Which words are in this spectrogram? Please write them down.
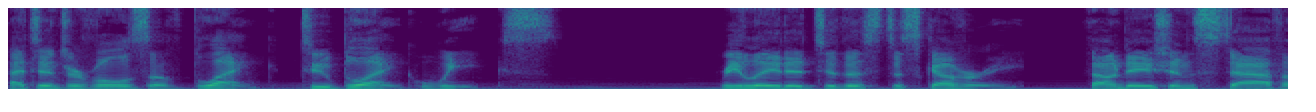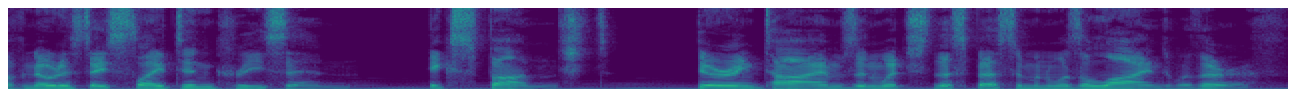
at intervals of blank to blank weeks. Related to this discovery, Foundation staff have noticed a slight increase in expunged during times in which the specimen was aligned with Earth.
